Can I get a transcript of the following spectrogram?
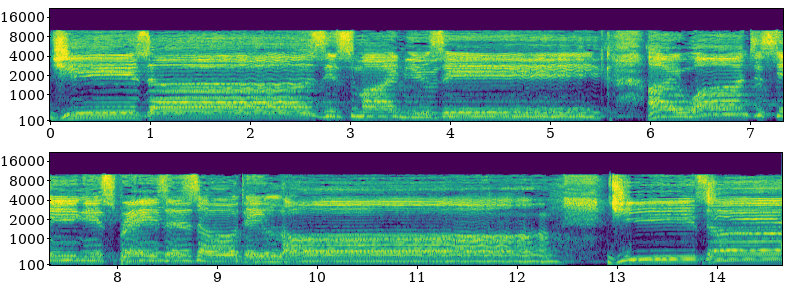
Jesus is my music. I want to sing his praises all day long. Jesus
